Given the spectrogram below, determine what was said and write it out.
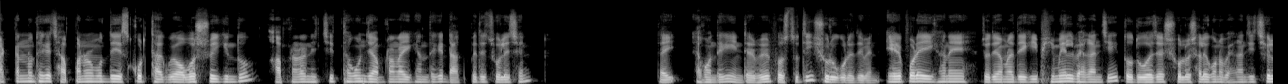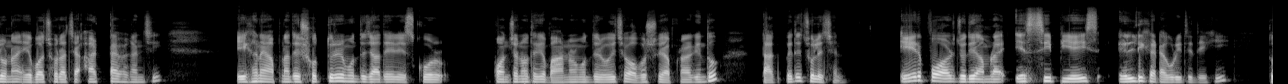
আটান্ন থেকে ছাপ্পান্নর মধ্যে স্কোর থাকবে। অবশ্যই কিন্তু আপনারা নিশ্চিত থাকুন যে আপনারা এখান থেকে ডাক পেতে চলেছেন। তাই এখন থেকে ইন্টারভিউয়ের প্রস্তুতি শুরু করে দেবেন। এরপরে এইখানে যদি আমরা দেখি ফিমেল ভ্যাকান্সি তো দু হাজার ষোলো সালে কোনো ভ্যাকান্সি ছিল না, এবছর আছে আটটা ভ্যাকান্সি এখানে আপনাদের সত্তরের মধ্যে যাদের স্কোর পঞ্চান্ন থেকে বাহান্নর মধ্যে রয়েছে, অবশ্যই আপনারা কিন্তু ডাক পেতে চলেছেন। এরপর যদি আমরা এসসি পিএইচ এলডি ক্যাটাগরিতে দেখি, তো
